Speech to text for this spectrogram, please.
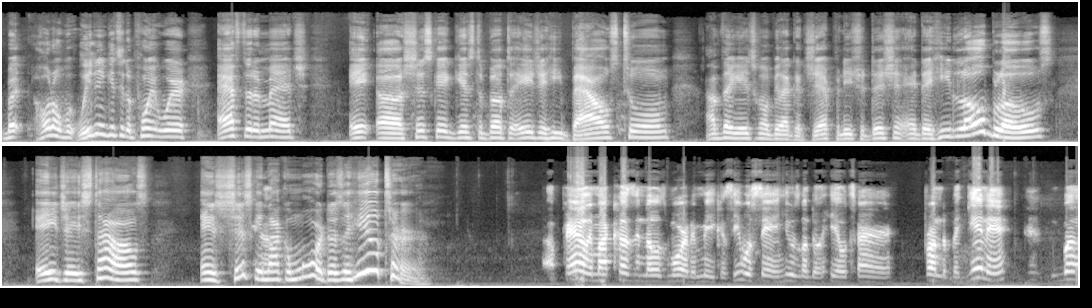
But hold on, we didn't get to the point where after the match, A- uh, Shinsuke gets the belt to AJ. He bows to him. I'm thinking it's gonna be like a Japanese tradition, and then he low blows AJ Styles, and Shinsuke Nakamura does a heel turn. Apparently, my cousin knows more than me because he was saying he was gonna do a heel turn from the beginning, but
